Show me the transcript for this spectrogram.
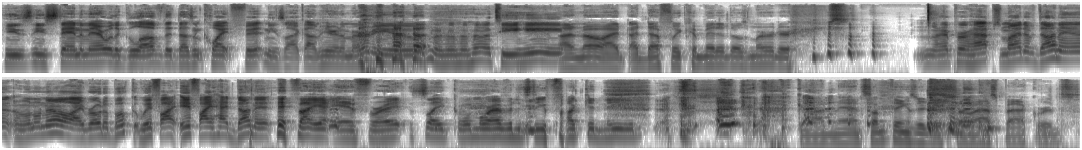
he's he's standing there with a glove that doesn't quite fit, and he's like, "I'm here to murder you." Tee hee. I know. I I definitely committed those murders. I perhaps might have done it. I don't know. I wrote a book. If I if I had done it, if I if right, it's like what more evidence do you fucking need? God, man, some things are just so ass backwards.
